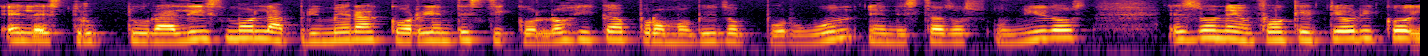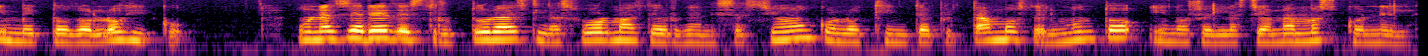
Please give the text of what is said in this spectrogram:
El estructuralismo, la primera corriente psicológica promovido por Wundt en Estados Unidos, es un enfoque teórico y metodológico, una serie de estructuras, las formas de organización con lo que interpretamos el mundo y nos relacionamos con él.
